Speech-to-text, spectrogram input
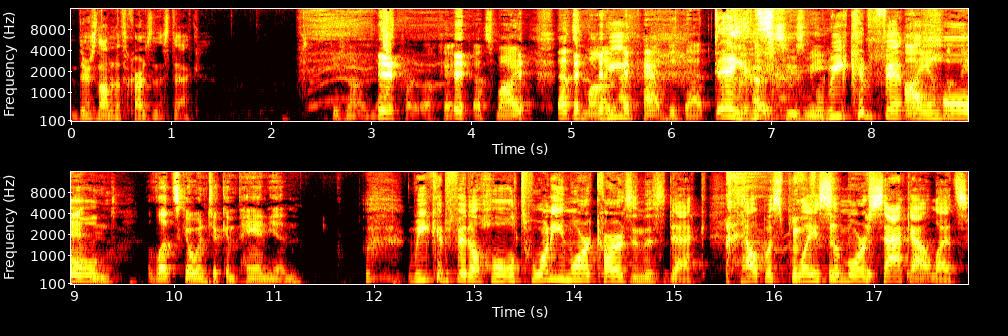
There's not enough cards in this deck. There's not enough cards. Okay, that's my that's my We- I patented that. Dang it. Excuse me. We could fit. I am whole, the patent. Let's go into companion. We could fit a whole 20 more cards in this deck to help us play some more sack outlets,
